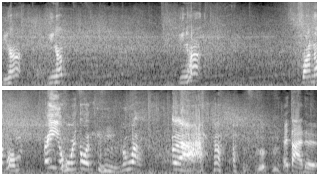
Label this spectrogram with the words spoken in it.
ยิงฮะยิงครับยิงฮะฟันนะผมเฮ้ยโอ้โหโดนหือร่วงเออให้ตายเถอะ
